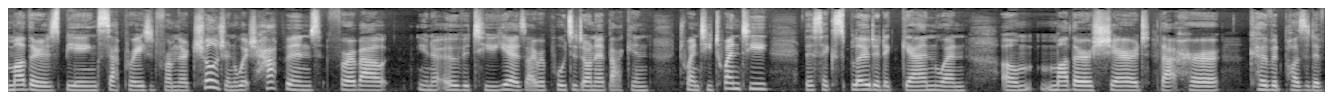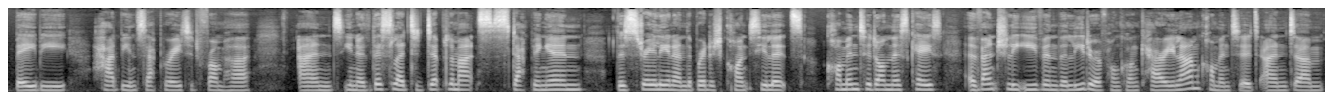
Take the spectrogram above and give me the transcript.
mothers being separated from their children, which happened for about you know over two years. I reported on it back in 2020. This exploded again when a um, mother shared that her COVID positive baby had been separated from her. And, you know, this led to diplomats stepping in. The Australian and the British consulates commented on this case. Eventually, even the leader of Hong Kong, Carrie Lam, commented, and um,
